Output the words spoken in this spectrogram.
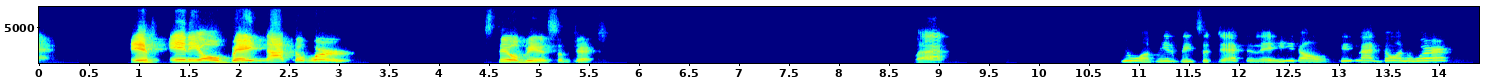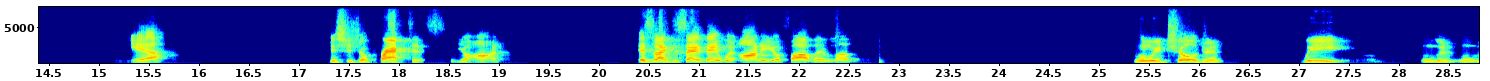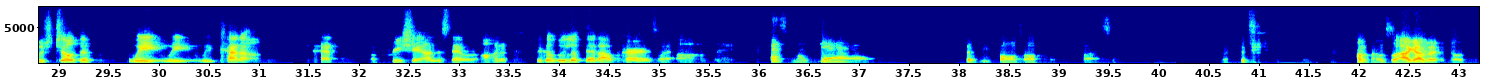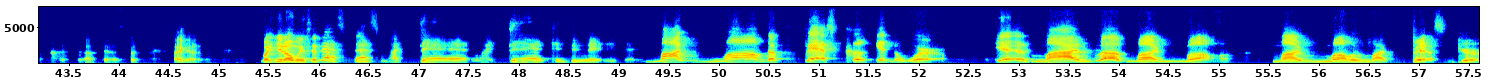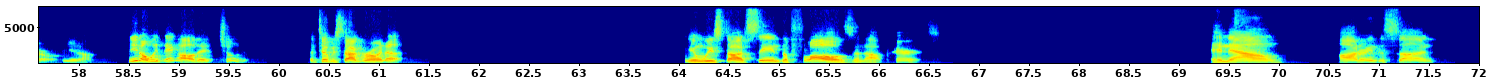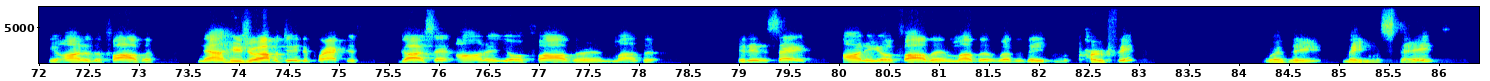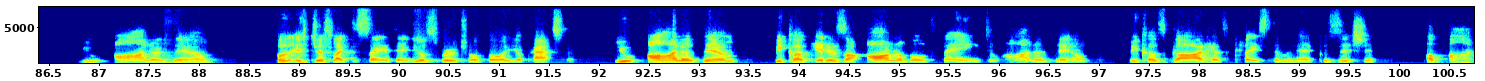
if any obey not the word, still be in subjection. But you want me to be subjected and he don't, he's not doing the word? Yeah. This is your practice, your honor. It's like the same thing with honor your father and mother when we children, we when we, when we was children, we we we kind of had appreciate, understand, honor because we looked at our parents like, oh man, that's my dad. That he falls off. I'm, I'm sorry, I gotta let it go. I got. But you know, we said that's that's my dad. My dad can do anything. My mom, the best cook in the world. Yes, my I love my mama. My mama's my best girl. You know, you know, we think all that children until we start growing up, and we start seeing the flaws in our parents. And now, honoring the son, you honor the father. Now, here's your opportunity to practice God said, honor your father and mother. He didn't say, honor your father and mother, whether they were perfect, whether they made mistakes. You honor them, but it's just like the same thing, your spiritual authority, your pastor. You honor them because it is an honorable thing to honor them because God has placed them in that position of honor.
